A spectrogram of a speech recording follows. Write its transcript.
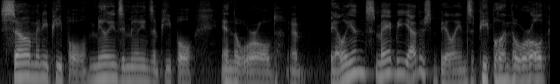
So many people, millions and millions of people in the world, uh, billions maybe. Yeah, there's billions of people in the world,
